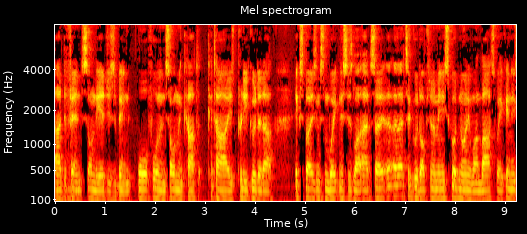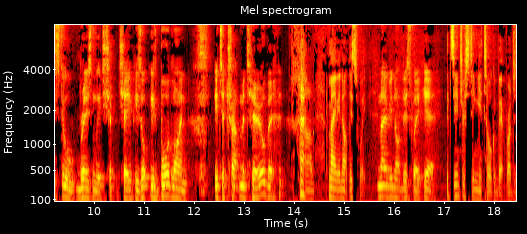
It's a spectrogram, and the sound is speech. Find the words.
uh, defence on the edges have been awful, and Solomon Kata is pretty good at uh, exposing some weaknesses like that. So uh, that's a good option. I mean, he scored 91 last week, and he's still reasonably ch- cheap. He's he's borderline. It's a trap material, but um, maybe not this week. Maybe not this week. Yeah. it's interesting you talk about Roger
